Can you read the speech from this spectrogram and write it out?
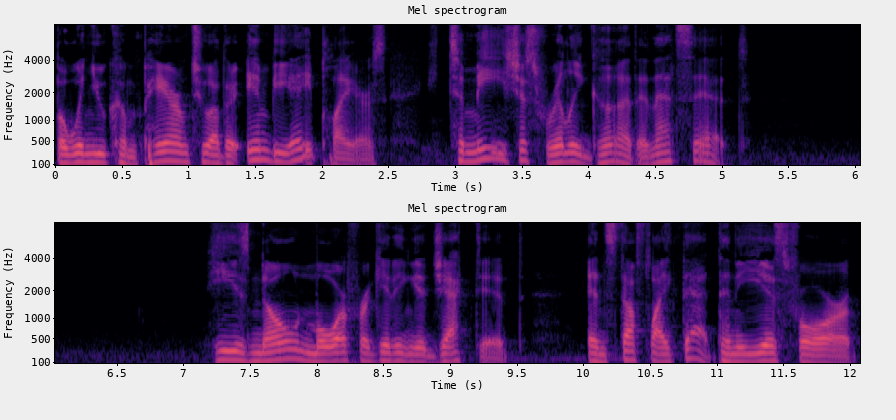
But when you compare him to other NBA players, to me, he's just really good, and that's it. He's known more for getting ejected and stuff like that than he is for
